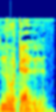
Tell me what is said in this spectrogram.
Nudel.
